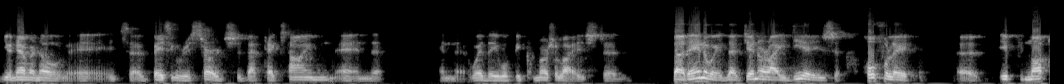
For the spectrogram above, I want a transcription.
you never know. It's a basic research that takes time and and whether it will be commercialized. But anyway, the general idea is hopefully uh, if not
